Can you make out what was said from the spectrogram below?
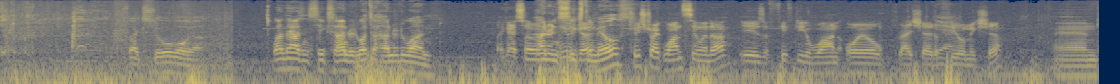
It's like sewer water. 1,600, what's 100 to 1? Okay, so 160 mils? Two stroke one cylinder is a 50 to 1 oil ratio to Yeah. fuel mixture. And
